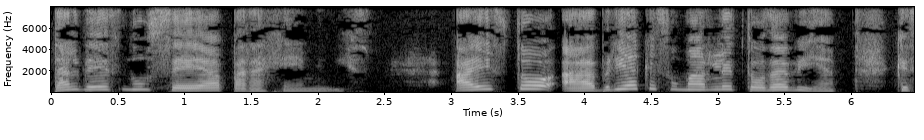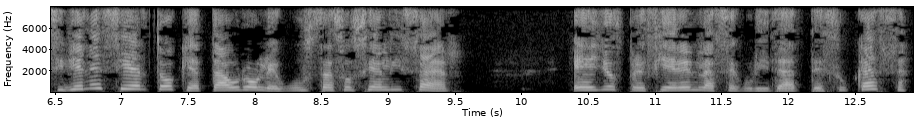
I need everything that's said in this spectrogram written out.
tal vez no sea para Géminis. A esto habría que sumarle todavía que si bien es cierto que a Tauro le gusta socializar, ellos prefieren la seguridad de su casa.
